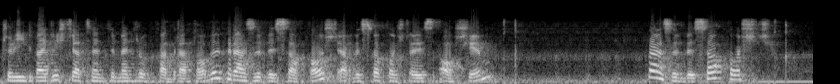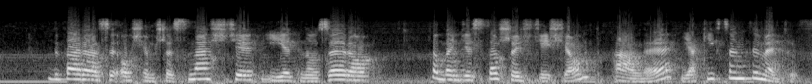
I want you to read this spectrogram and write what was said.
czyli 20 cm2 razy wysokość, a wysokość to jest 8 razy wysokość 2 razy 8 16 i 1 0 to będzie 160, ale jakich centymetrów?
